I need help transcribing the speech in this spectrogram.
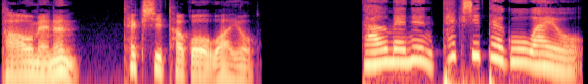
다음에는 택시 타고 와요. 다음에는 택시 타고 와요.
